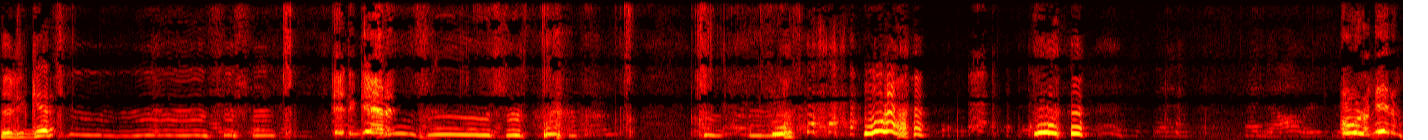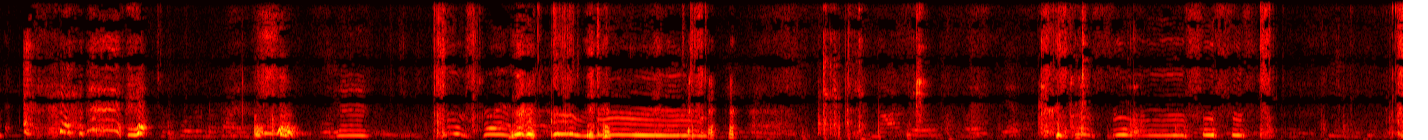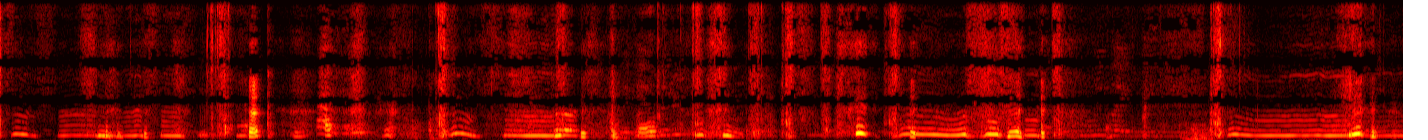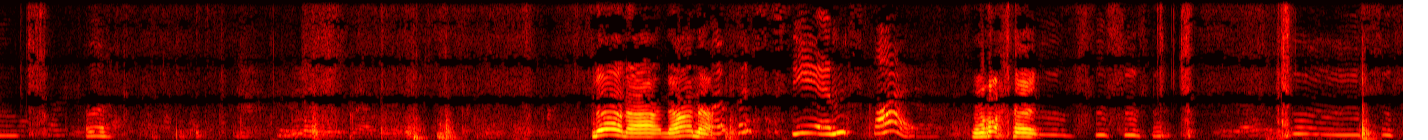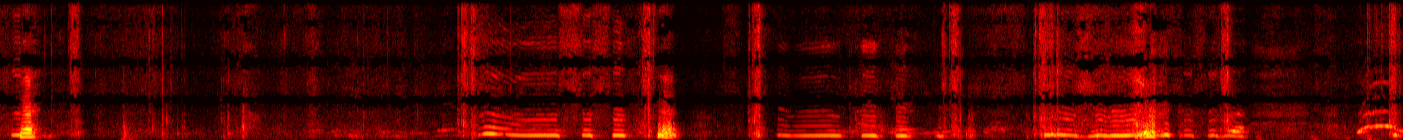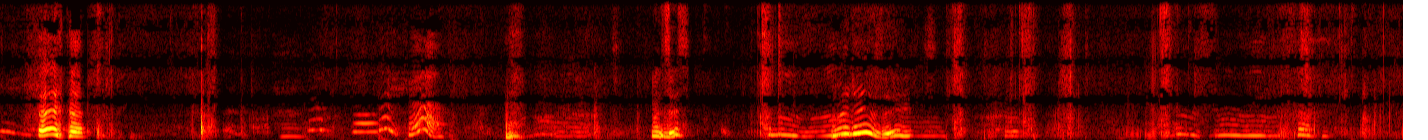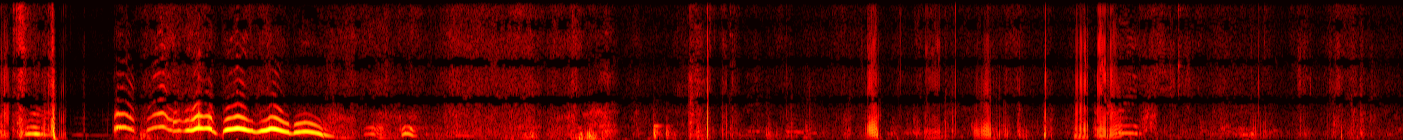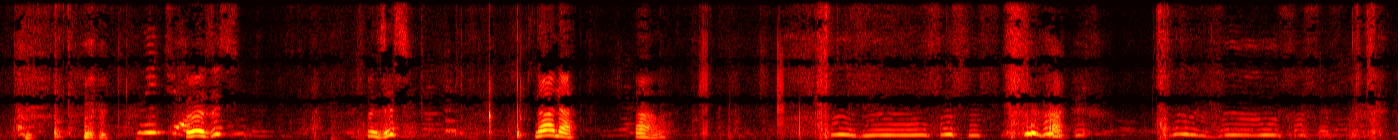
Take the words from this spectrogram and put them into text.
Did you get it? Did you get it? oh, look at him! No, no, no, no. Look, it's sea and sky. What? What's this? What is this? Reach this? What is this? Uh huh.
